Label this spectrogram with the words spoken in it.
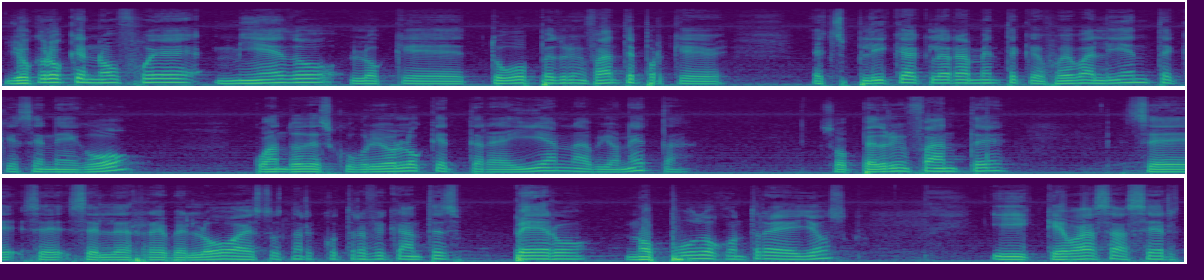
yo creo que no fue miedo lo que tuvo Pedro Infante porque explica claramente que fue valiente, que se negó cuando descubrió lo que traía en la avioneta. So, Pedro Infante se, se, les reveló a estos narcotraficantes, pero no pudo contra ellos. ¿Y qué vas a hacer?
